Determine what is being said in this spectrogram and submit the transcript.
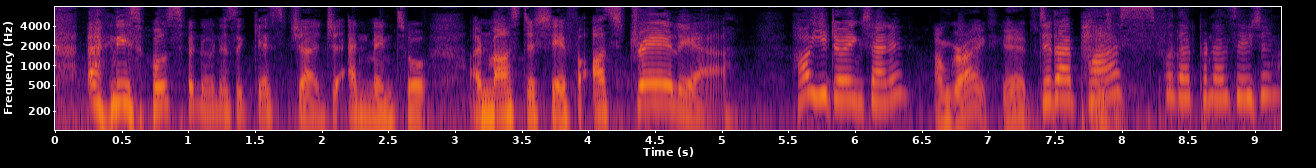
And he's also known as a guest judge and mentor on MasterChef Australia. How are you doing, Shannon? I'm great. Yeah. Did I amazing. pass for that pronunciation?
